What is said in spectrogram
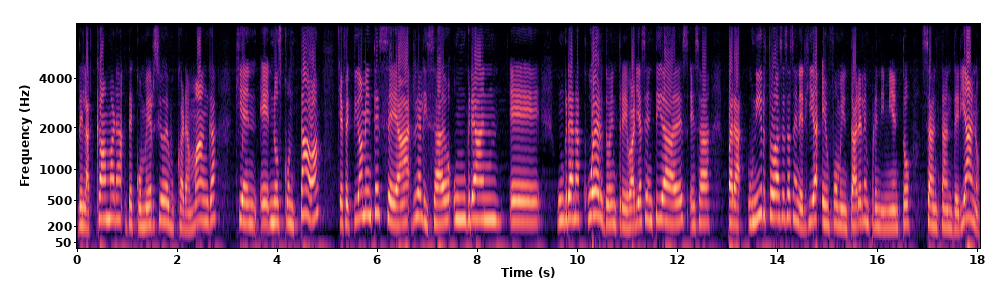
de la Cámara de Comercio de Bucaramanga, quien eh, nos contaba que efectivamente se ha realizado un gran, eh, un gran acuerdo entre varias entidades para unir todas esas energías en fomentar el emprendimiento santanderiano.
